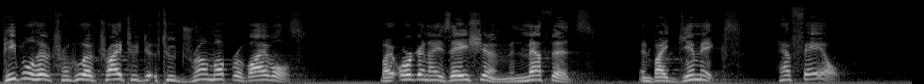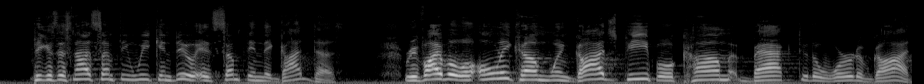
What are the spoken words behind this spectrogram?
People have, who have tried to, to drum up revivals by organization and methods and by gimmicks have failed because it's not something we can do, it's something that God does. Revival will only come when God's people come back to the Word of God.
